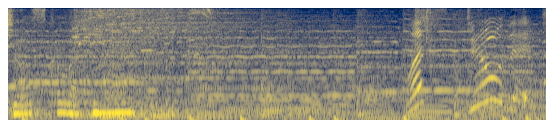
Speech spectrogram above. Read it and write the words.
Just collecting my. Let's do this!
